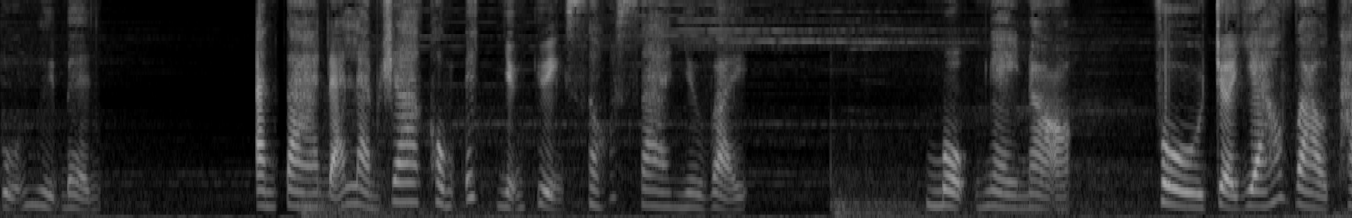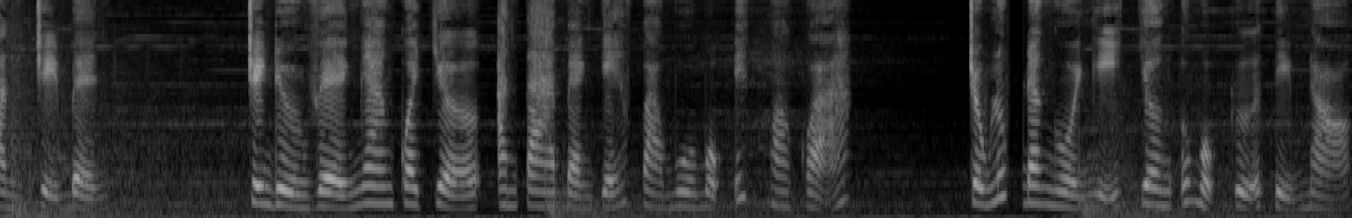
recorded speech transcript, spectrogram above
của người bệnh. Anh ta đã làm ra không ít những chuyện xấu xa như vậy. Một ngày nọ, phù trợ giáo vào thành trị bệnh trên đường về ngang qua chợ, anh ta bèn ghé vào mua một ít hoa quả. Trong lúc đang ngồi nghỉ chân ở một cửa tiệm nọ,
